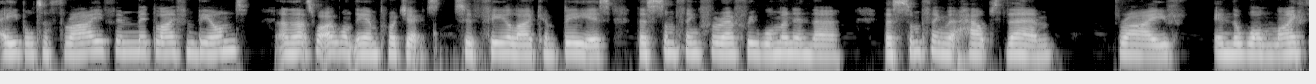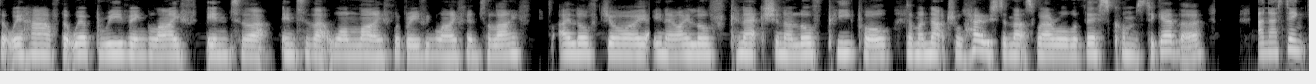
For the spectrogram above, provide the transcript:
able to thrive in midlife and beyond. And that's what i want the M project to feel like and be is there's something for every woman in there. There's something that helps them thrive in the one life that we have that we're breathing life into that into that one life. We're breathing life into life. I love joy you know i love connection i love people. I'm a natural host and that's where all of this comes together and i think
